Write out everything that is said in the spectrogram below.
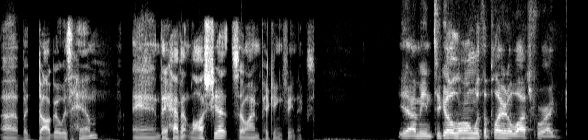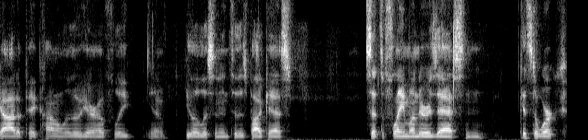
Uh, but Doggo is him, and they haven't lost yet, so I'm picking Phoenix. Yeah, I mean to go along with the player to watch for, I gotta pick Honolulu here. Hopefully, you know, Kilo listening to this podcast sets a flame under his ass and gets to work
